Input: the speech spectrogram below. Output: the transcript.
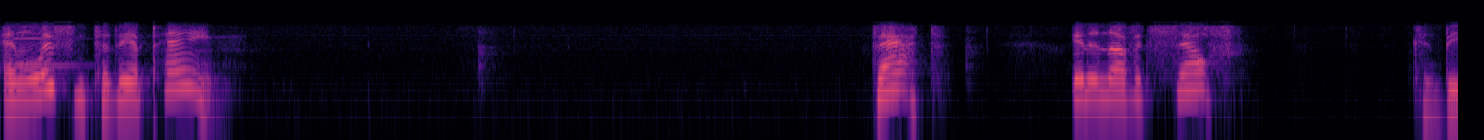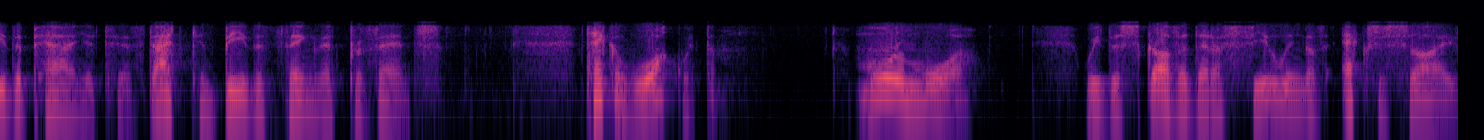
and listen to their pain. That, in and of itself, can be the palliative. That can be the thing that prevents. Take a walk with them. More and more, we discover that a feeling of exercise,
